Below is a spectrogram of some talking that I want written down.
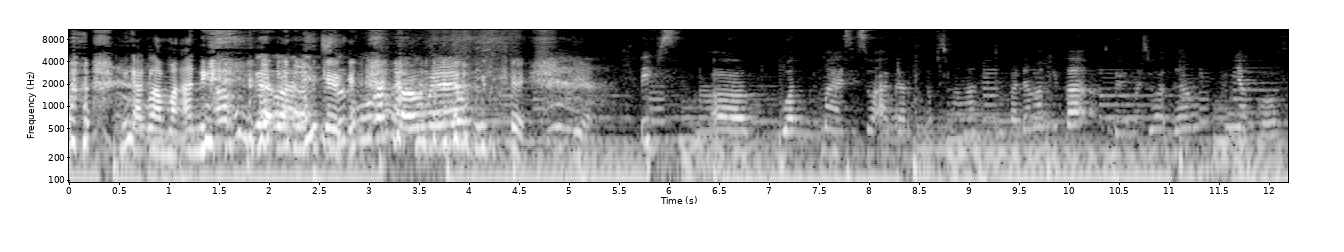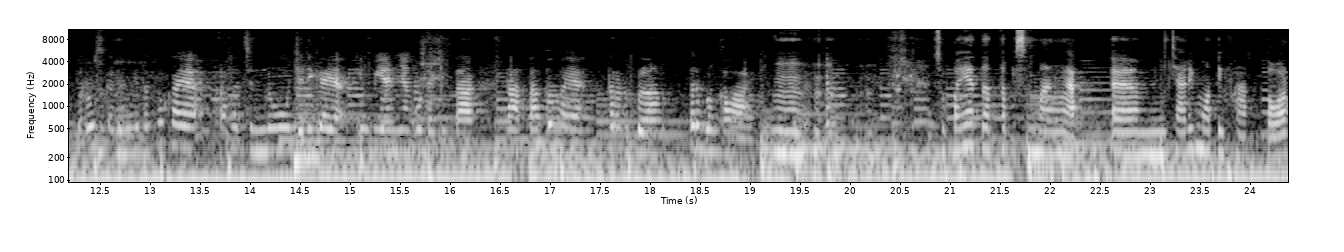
ini nggak kelamaan nih oh, enggak lah ini okay, okay. kurang tau okay. yeah. tips uh, buat mahasiswa agar tetap semangat gitu kadang kan kita sebagai mahasiswa kadang punya goals terus kadang kita tuh kayak rasa jenuh. Jadi kayak impian yang udah kita tata tuh kayak terbelang terbengkalai. Supaya tetap semangat um, cari motivator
